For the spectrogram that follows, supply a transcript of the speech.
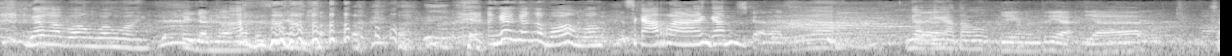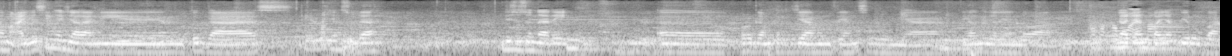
Enggak, enggak bohong, bohong, bohong. Eh jangan bilang apa sih. Enggak, enggak, enggak bohong, bohong. Sekarang kan. Sekarang. Iya. Enggak, Ya. enggak tahu. Iya menteri ya, ya sama aja sih ngejalanin tugas yang sudah disusun dari eh, program kerja menteri yang sebelumnya, tinggal ngejalanin doang. Apa kamu Nggak ada emang- banyak dirubah.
